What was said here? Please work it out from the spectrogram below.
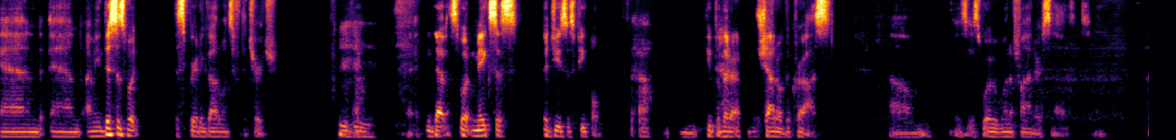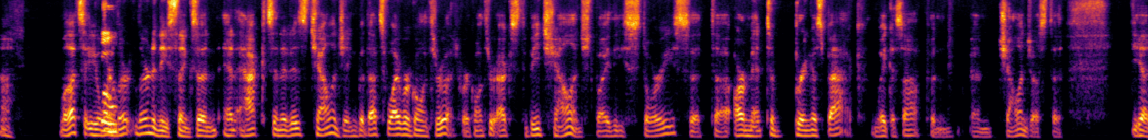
and and I mean this is what the Spirit of God wants for the church. Mm-hmm. I think that's what makes us a Jesus people. Yeah. People that are under the shadow of the cross um, is, is where we want to find ourselves. So. Huh. Well, that's you we're learning these things and, and acts, and it is challenging, but that's why we're going through it. We're going through acts to be challenged by these stories that uh, are meant to bring us back, wake us up, and and challenge us to, yeah,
